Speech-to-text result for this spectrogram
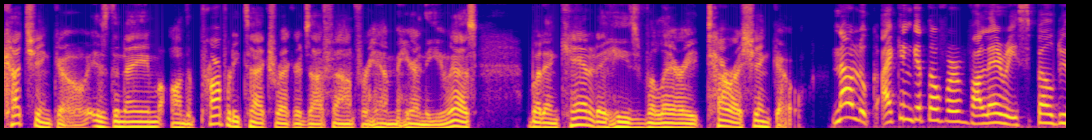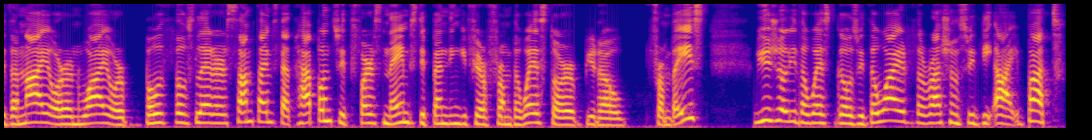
Kachenko is the name on the property tax records I found for him here in the US, but in Canada he's Valery Tarashenko. Now look, I can get over Valery spelled with an I or an Y or both those letters. Sometimes that happens with first names depending if you're from the West or, you know, from the East. Usually the West goes with the Y, the Russians with the I. But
